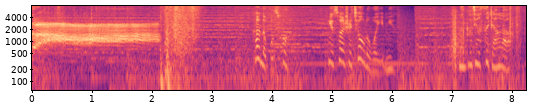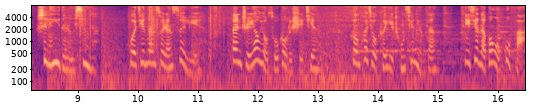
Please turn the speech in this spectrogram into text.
啊！干得不错，你算是救了我一命。能够救四长老是林雨的荣幸呢。我金丹虽然碎裂，但只要有足够的时间，很快就可以重新凝丹。你现在帮我护法。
